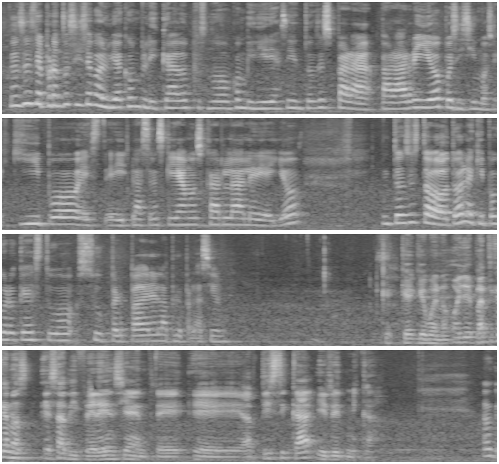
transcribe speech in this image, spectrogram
Entonces de pronto sí se volvía complicado pues no convivir y así. Entonces para, para Río pues hicimos equipo, este, las tres que íbamos, Carla, Ledia y yo. Entonces todo, todo el equipo creo que estuvo súper padre la preparación. Qué, qué- qué bueno. Oye, platícanos esa diferencia entre eh, artística y rítmica. Ok,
